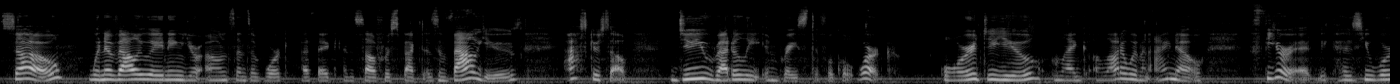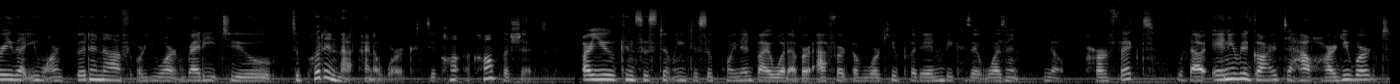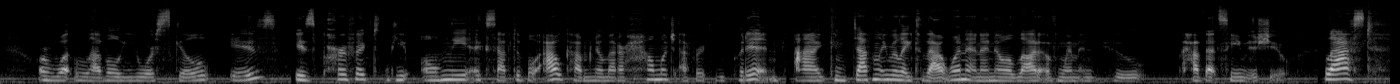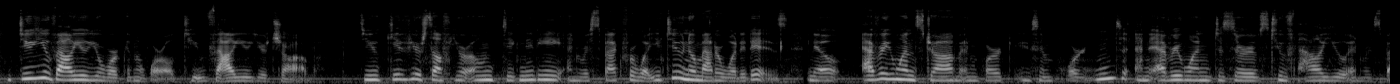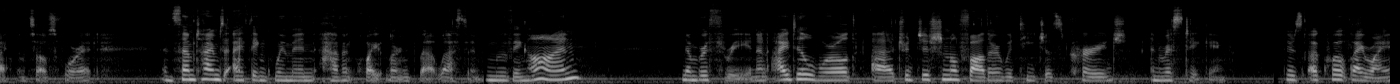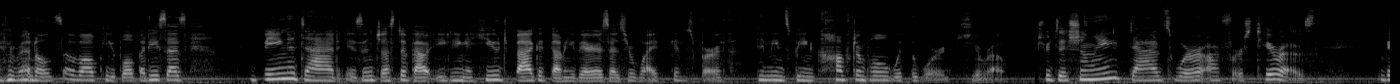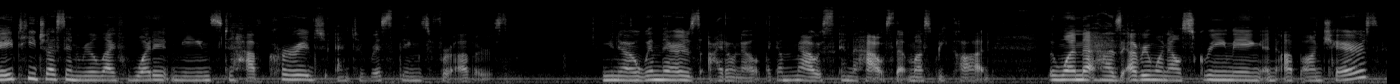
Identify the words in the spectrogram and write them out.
So, when evaluating your own sense of work ethic and self respect as values, ask yourself do you readily embrace difficult work? Or do you, like a lot of women I know, fear it because you worry that you aren't good enough or you aren't ready to, to put in that kind of work to co- accomplish it? Are you consistently disappointed by whatever effort of work you put in because it wasn't, you know, perfect without any regard to how hard you worked or what level your skill is, is perfect the only acceptable outcome no matter how much effort you put in. I can definitely relate to that one, and I know a lot of women who have that same issue. Last, do you value your work in the world? Do you value your job? Do you give yourself your own dignity and respect for what you do, no matter what it is? You know, everyone's job and work is important, and everyone deserves to value and respect themselves for it. And sometimes I think women haven't quite learned that lesson. Moving on, number three, in an ideal world, a traditional father would teach us courage and risk taking. There's a quote by Ryan Reynolds, of all people, but he says, Being a dad isn't just about eating a huge bag of gummy bears as your wife gives birth, it means being comfortable with the word hero. Traditionally, dads were our first heroes. They teach us in real life what it means to have courage and to risk things for others. You know, when there's, I don't know, like a mouse in the house that must be caught, the one that has everyone else screaming and up on chairs,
